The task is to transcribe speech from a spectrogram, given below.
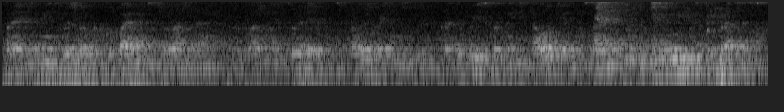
проект имеет свой срок окупаемости. Важная, важная история. Цифровые военные про любые сквозные технологии, это на самом деле быстрый процесс.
